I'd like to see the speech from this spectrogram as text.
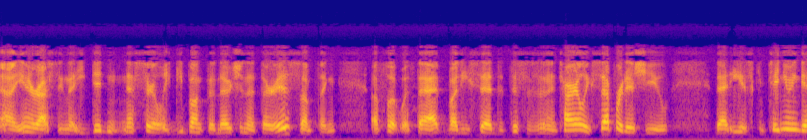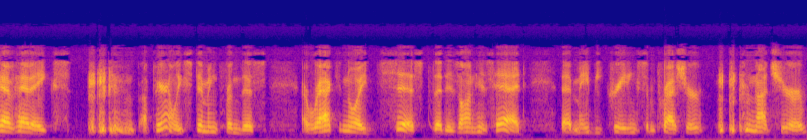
uh, interesting that he didn't necessarily debunk the notion that there is something afoot with that, but he said that this is an entirely separate issue. That he is continuing to have headaches, apparently stemming from this arachnoid cyst that is on his head that may be creating some pressure. I'm not sure.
